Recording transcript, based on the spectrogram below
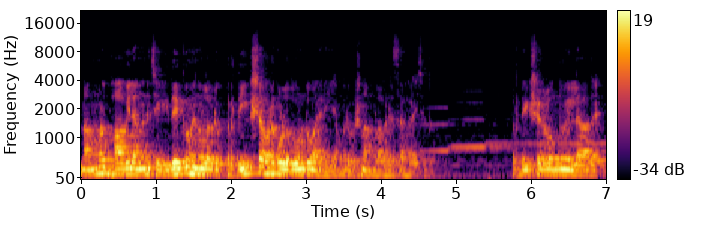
നമ്മൾ ഭാവിയിൽ അങ്ങനെ ചെയ്തേക്കും എന്നുള്ള ഒരു പ്രതീക്ഷ അവർക്കുള്ളത് കൊണ്ടുമായിരിക്കാം. ഒരു പക്ഷെ നമ്മൾ അവരെ സഹായിച്ചത്. പ്രതീക്ഷകളൊന്നുമില്ലാതെ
